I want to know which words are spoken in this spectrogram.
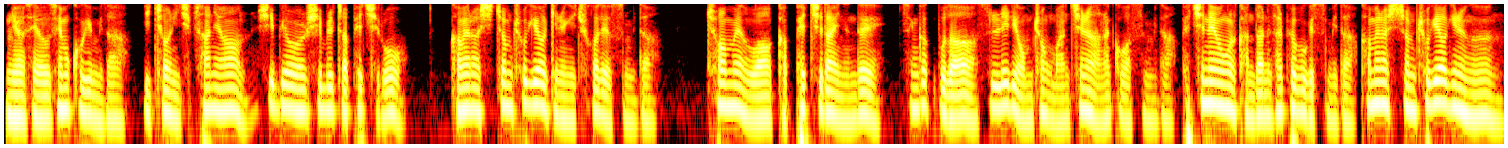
안녕하세요. 세모콕입니다. 2024년 12월 10일자 패치로 카메라 시점 초기화 기능이 추가되었습니다. 처음엔 와, 갓 패치다 했는데 생각보다 쓸 일이 엄청 많지는 않을 것 같습니다. 패치 내용을 간단히 살펴보겠습니다. 카메라 시점 초기화 기능은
